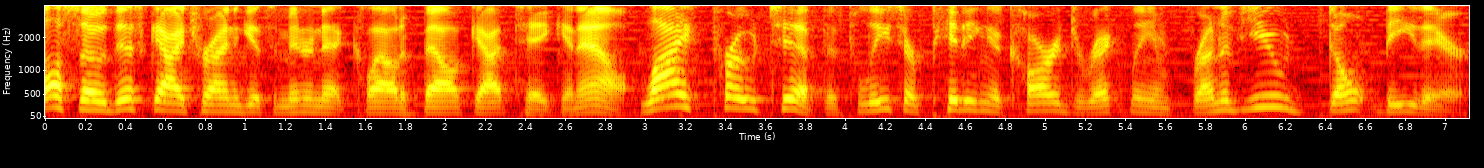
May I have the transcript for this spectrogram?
Also, this guy trying to get some internet cloud about got taken out. Life pro tip, if police are pitting a car directly in front of you, don't be there.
